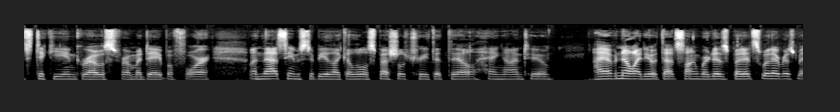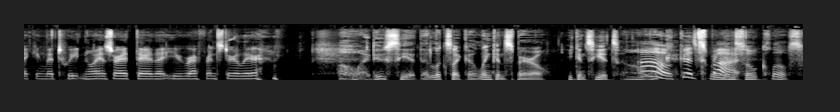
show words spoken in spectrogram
sticky and gross from a day before. And that seems to be like a little special treat that they'll hang on to. I have no idea what that songbird is, but it's whatever's making the tweet noise right there that you referenced earlier. oh, I do see it. That looks like a Lincoln sparrow. You can see it's oh, oh look, good it's spot. in so close.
